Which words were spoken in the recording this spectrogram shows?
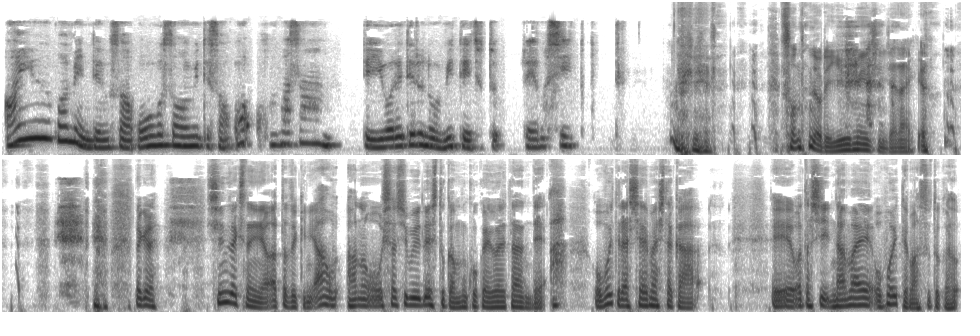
ああいう場面でのさ、大場さんを見てさ、あ、大場さんって言われてるのを見て、ちょっと羨ましいと。いやそんなの俺有名人じゃないけど。だから、新崎さんに会った時に、あ、おあの、お久しぶりですとか向こうから言われたんで、あ、覚えてらっしゃいましたか？えー私、名前覚えてますとか、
